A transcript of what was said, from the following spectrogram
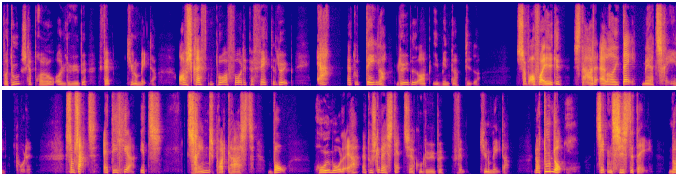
hvor du skal prøve at løbe 5 km. Opskriften på at få det perfekte løb er, at du deler løbet op i mindre bidder. Så hvorfor ikke starte allerede i dag med at træne på det? Som sagt er det her et træningspodcast, hvor hovedmålet er, at du skal være i stand til at kunne løbe 5 km. Når du når til den sidste dag, når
